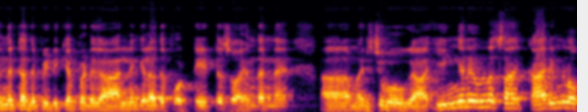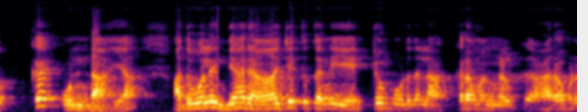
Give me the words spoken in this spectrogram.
എന്നിട്ട് അത് പിടിക്കപ്പെടുക അല്ലെങ്കിൽ അത് പൊട്ടിയിട്ട് സ്വയം തന്നെ മരിച്ചു പോവുക. ഇങ്ങനെയുള്ള കാര്യങ്ങളൊക്കെ ഉണ്ടായ അതുപോലെ ഇന്ത്യ രാജ്യത്ത് തന്നെ ഏറ്റവും കൂടുതൽ അക്രമങ്ങൾക്ക് ആരോപണ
